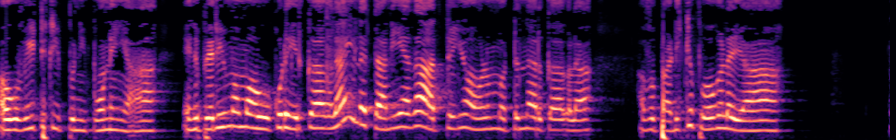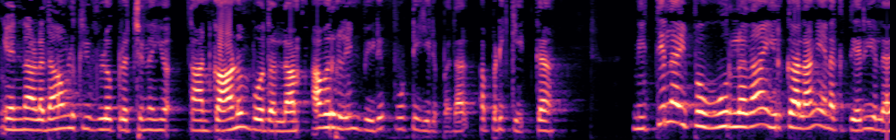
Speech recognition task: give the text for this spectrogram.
அவங்க வீட்டுக்கு இப்போ நீ போனியா? எங்கள் பெரிய அவங்க கூட இருக்காங்களா? இல்லை தனியாக தான் அத்தையும் அவளும் மட்டும்தான் இருக்காங்களா? அவள் படிக்க போகலையா? என்னால் தான் அவளுக்கு இவ்வளோ பிரச்சனையும். தான் காணும் போதெல்லாம் அவர்களின் வீடு பூட்டி இருப்பதால் அப்படி கேட்க நித்திலா இப்போ ஊரில் தான் இருக்காளான்னு எனக்கு தெரியல.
